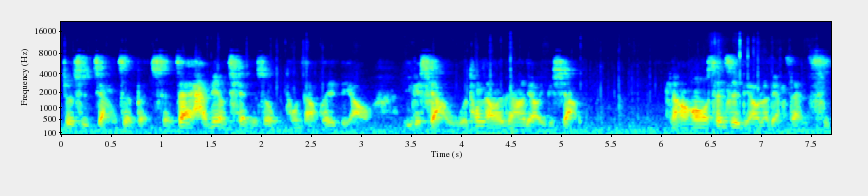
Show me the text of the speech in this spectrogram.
就是讲者本身，在还没有签的时候，我们通常会聊一个下午，我通常会跟他聊一个下午，然后甚至聊了两三次。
